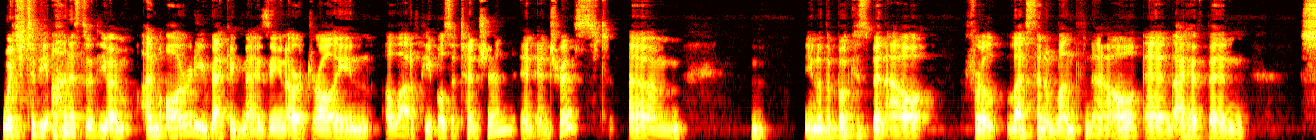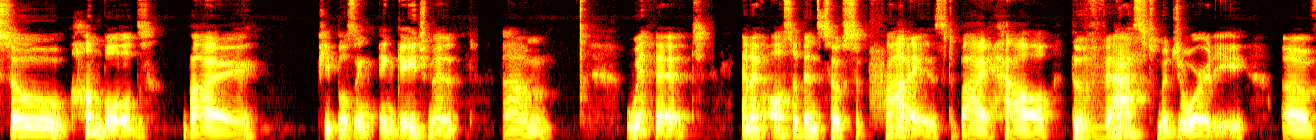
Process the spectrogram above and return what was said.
which, to be honest with you, I'm I'm already recognizing are drawing a lot of people's attention and interest. Um, you know, the book has been out for less than a month now, and I have been so humbled by people's en- engagement um, with it. And I've also been so surprised by how the vast majority of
